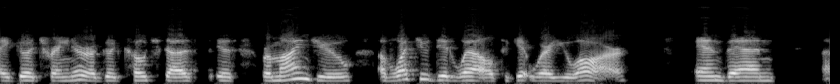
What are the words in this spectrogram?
a good trainer, a good coach does is remind you of what you did well to get where you are. And then, uh,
